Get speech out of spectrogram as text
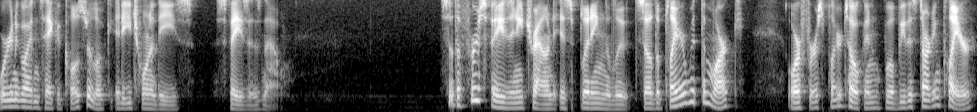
We're going to go ahead and take a closer look at each one of these phases now. So the first phase in each round is splitting the loot. So the player with the mark, or first player token, will be the starting player,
